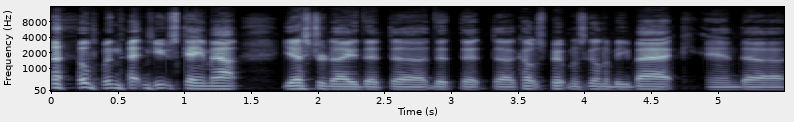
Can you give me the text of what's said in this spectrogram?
when that news came out yesterday that uh, that that uh, Coach Pittman's going to be back, and uh,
